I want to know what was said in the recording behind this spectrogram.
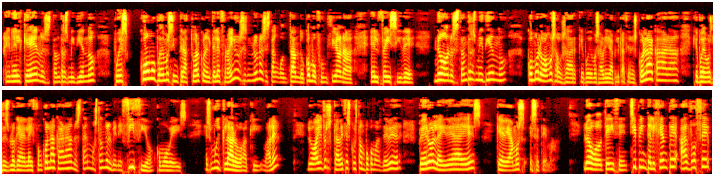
En el que nos están transmitiendo pues cómo podemos interactuar con el teléfono. Ahí no nos, no nos están contando cómo funciona el Face ID. No, nos están transmitiendo cómo lo vamos a usar, que podemos abrir aplicaciones con la cara, que podemos desbloquear el iPhone con la cara, nos están mostrando el beneficio, como veis. Es muy claro aquí, ¿vale? Luego hay otros que a veces cuesta un poco más de ver, pero la idea es que veamos ese tema. Luego te dicen chip inteligente A12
